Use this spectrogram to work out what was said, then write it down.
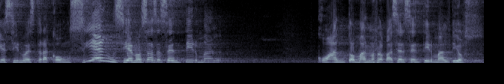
que si nuestra conciencia nos hace sentir mal, ¿cuánto más nos va a hacer sentir mal Dios?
